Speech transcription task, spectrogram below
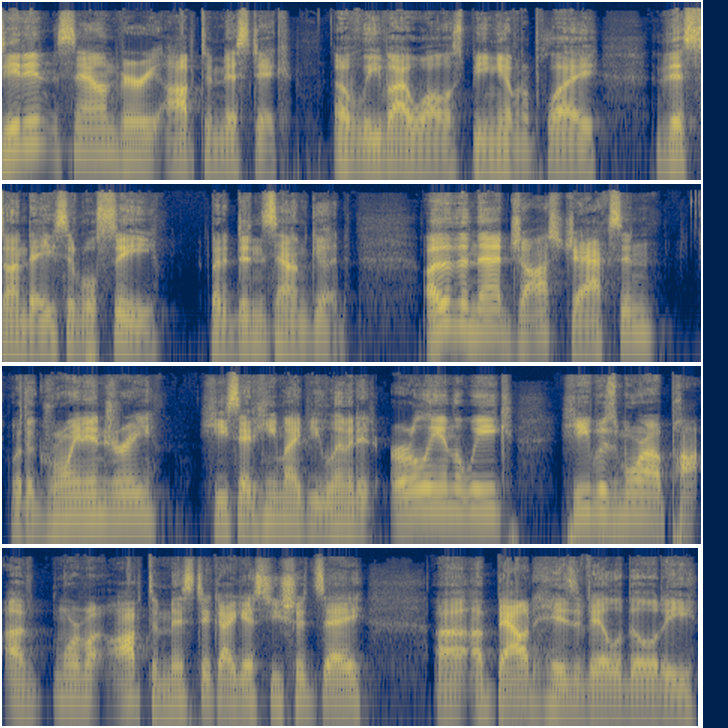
didn't sound very optimistic of Levi Wallace being able to play this Sunday. He said, We'll see, but it didn't sound good. Other than that, Josh Jackson with a groin injury, he said he might be limited early in the week. He was more uh, more optimistic, I guess you should say, uh, about his availability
